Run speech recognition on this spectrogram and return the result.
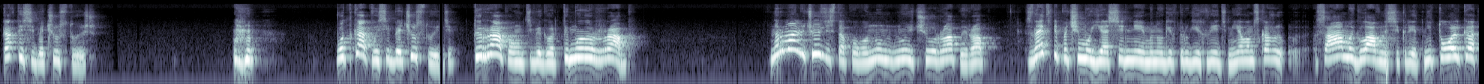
как ты себя чувствуешь? Вот как вы себя чувствуете? Ты раб, а он тебе говорит, ты мой раб. Нормально, что здесь такого? Ну, ну и что, раб и раб. Знаете, почему я сильнее многих других ведьм? Я вам скажу, самый главный секрет, не только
